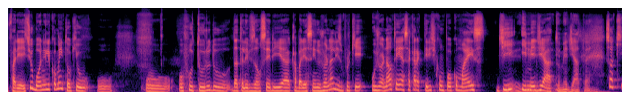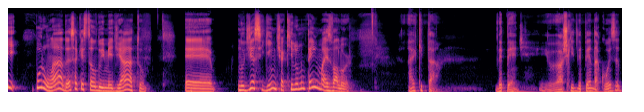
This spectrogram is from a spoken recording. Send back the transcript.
faria isso. E o Boni ele comentou que o, o, o, o futuro do, da televisão seria acabaria sendo o jornalismo, porque o jornal tem essa característica um pouco mais de, de imediato. Imediato, é. Só que, por um lado, essa questão do imediato, é, no dia seguinte aquilo não tem mais valor. Aí que tá. Depende. Eu acho que depende da coisa,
